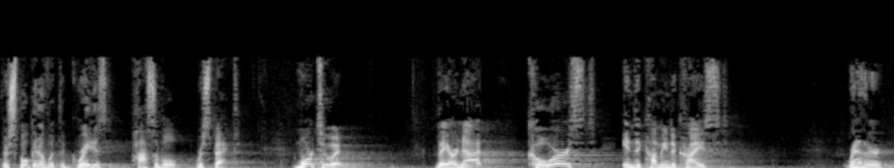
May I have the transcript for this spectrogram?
they're spoken of with the greatest possible respect. More to it, they are not coerced into coming to Christ. Rather,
